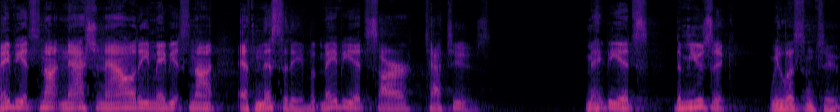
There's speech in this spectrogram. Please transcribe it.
maybe it's not nationality, maybe it's not ethnicity, but maybe it's our tattoos. Maybe it's the music we listen to.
